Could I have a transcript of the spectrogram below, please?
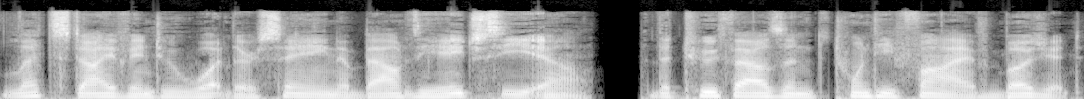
Let's dive into what they're saying about the HCL, the 2025 budget,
